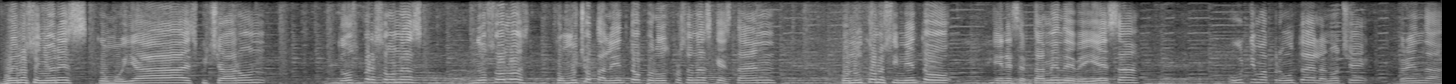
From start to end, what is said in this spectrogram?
Bueno, señores, como ya escucharon, dos personas, no solo con mucho talento, pero dos personas que están con un conocimiento en el certamen de belleza. Última pregunta de la noche, Brenda,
